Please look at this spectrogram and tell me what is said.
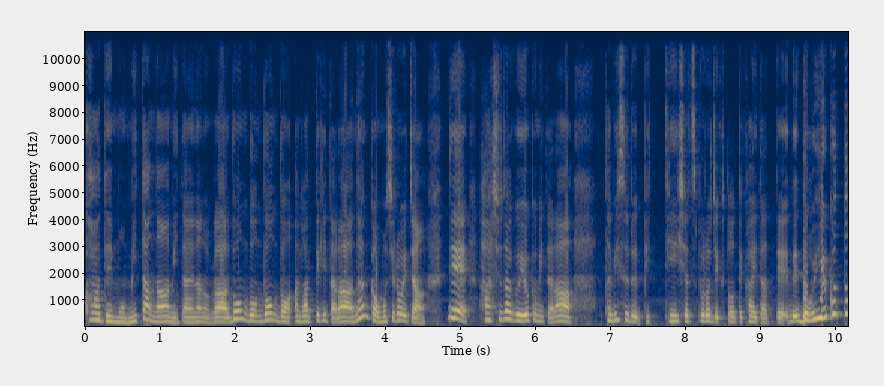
かでも見たなみたいなのがどんどんどんどん上がってきたらなんか面白いじゃん。でハッシュタグよく見たら旅する T シャツプロジェクトって書いてあってでどういうこと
